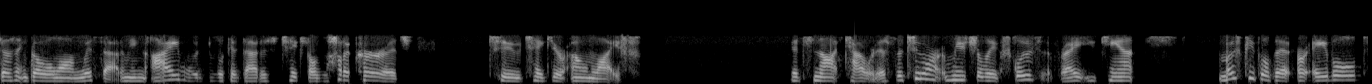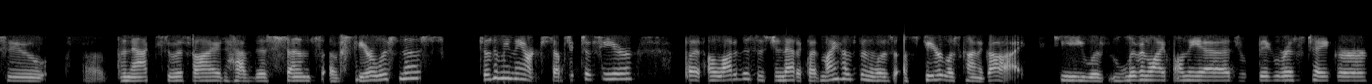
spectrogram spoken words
doesn't go along with that. I mean, I would look at that as it takes a lot of courage to take your own life. It's not cowardice. The two aren't mutually exclusive, right? You can't, most people that are able to uh, enact suicide have this sense of fearlessness. Doesn't mean they aren't subject to fear, but a lot of this is genetic. Like my husband was a fearless kind of guy. He was living life on the edge, a big risk taker.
